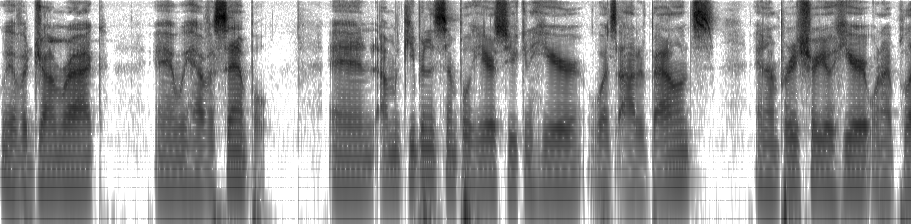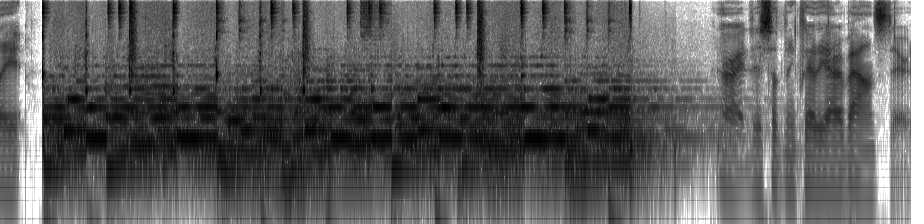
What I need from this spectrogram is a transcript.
We have a drum rack, and we have a sample. And I'm keeping it simple here so you can hear what's out of balance and I'm pretty sure you'll hear it when I play it. Alright, there's something clearly out of balance there.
